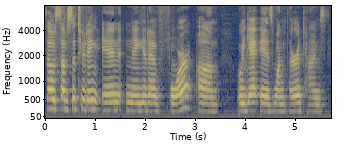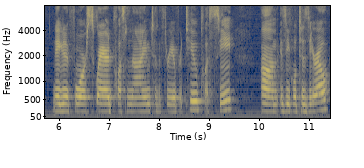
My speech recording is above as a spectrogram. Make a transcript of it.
So substituting in negative 4, um, what we get is 1 third times negative 4 squared plus 9 to the 3 over 2 plus c um, is equal to 0.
